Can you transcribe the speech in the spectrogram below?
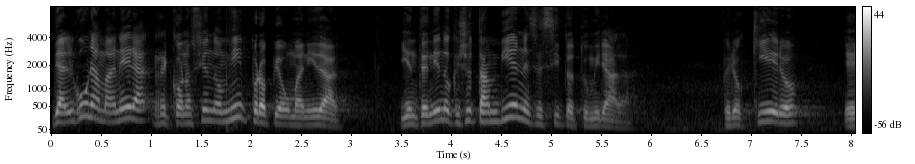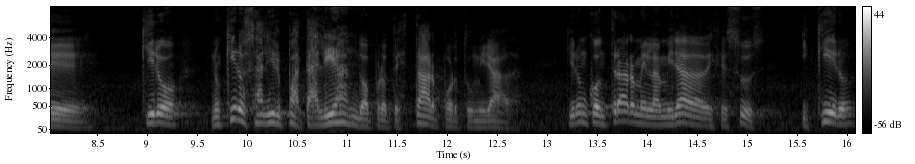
de alguna manera, reconociendo mi propia humanidad y entendiendo que yo también necesito tu mirada. Pero quiero, eh, quiero, no quiero salir pataleando a protestar por tu mirada Quiero encontrarme en la mirada de Jesús y quiero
